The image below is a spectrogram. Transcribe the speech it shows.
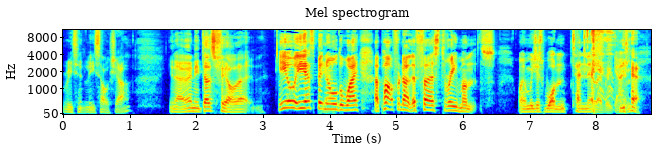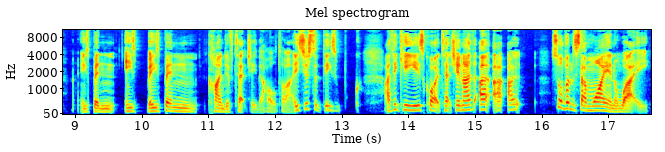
recently, Solskjaer. You know, and it does feel that he he has been yeah. all the way. Apart from like the first three months when we just won ten 0 every game. yeah. He's been he's he's been kind of tetchy the whole time. He's just a, he's I think he is quite tetchy, and I I, I sort of understand why in a way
